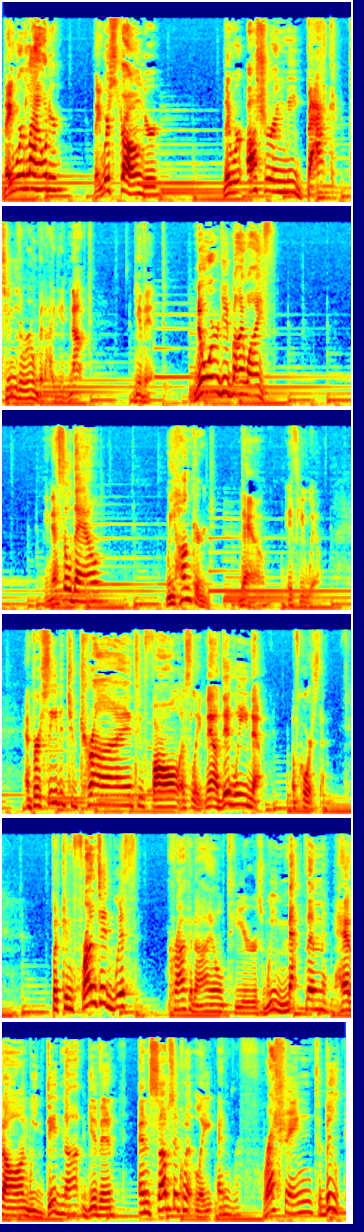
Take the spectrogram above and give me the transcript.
They were louder, they were stronger, they were ushering me back to the room, but I did not give in. Nor did my wife. We nestled down, we hunkered down, if you will, and proceeded to try to fall asleep. Now, did we? No, of course not. But confronted with crocodile tears, we met them head on. We did not give in, and subsequently, and refreshing to boot,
